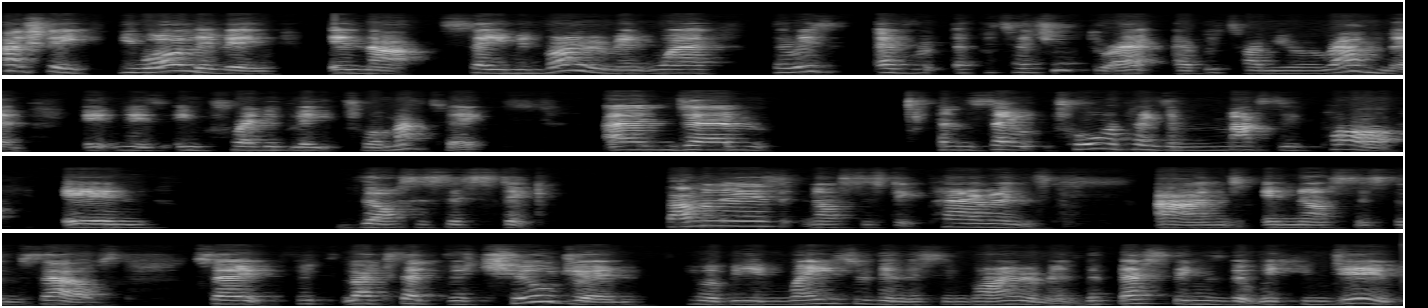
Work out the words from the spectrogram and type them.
actually you are living in that same environment where there is every, a potential threat every time you're around them. It is incredibly traumatic. And um, and so trauma plays a massive part in narcissistic families, narcissistic parents, and in narcissists themselves. So, like I said, for children who are being raised within this environment, the best things that we can do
